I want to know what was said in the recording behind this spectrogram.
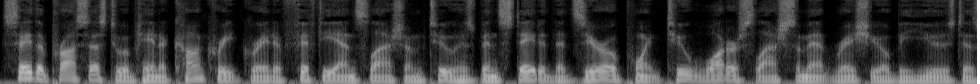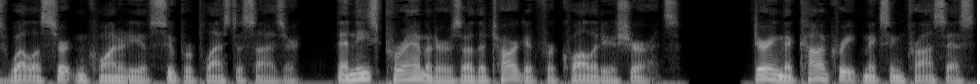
say the process to obtain a concrete grade of 50N/M2 has been stated that 0.2 water/cement ratio be used as well as a certain quantity of superplasticizer, then these parameters are the target for quality assurance. During the concrete mixing process,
